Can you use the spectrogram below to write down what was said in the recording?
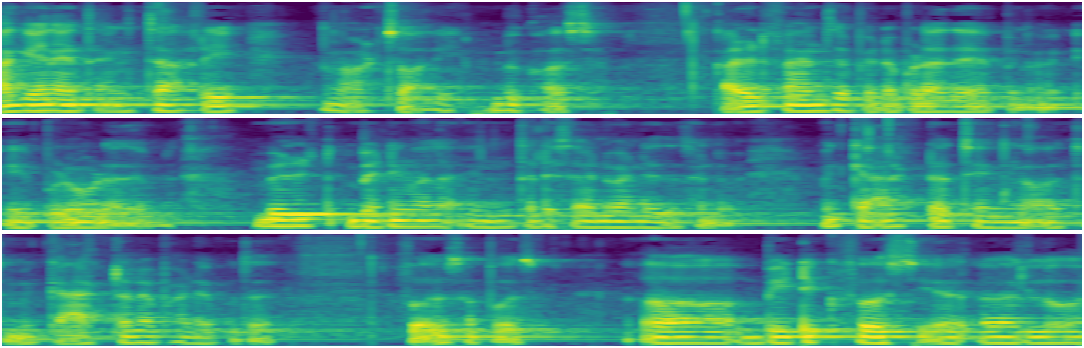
again I thank sorry not sorry because cult fans చెప్పేటప్పుడు అదే చెప్పిన ఇప్పుడు కూడా అదే బిల్ట్ బెట్టింగ్ వల్ల ఎంత డిసడ్వాంటేజెస్ అంటే మీ క్యారెక్టర్ చేంజ్ కావచ్చు మీ క్యారెక్టరే పాడైపోతుంది. ఫస్ట్ సపోజ్ బీటెక్ ఫస్ట్ ఇయర్లో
